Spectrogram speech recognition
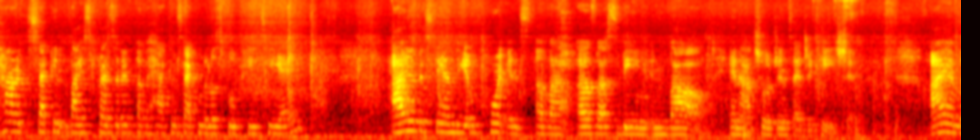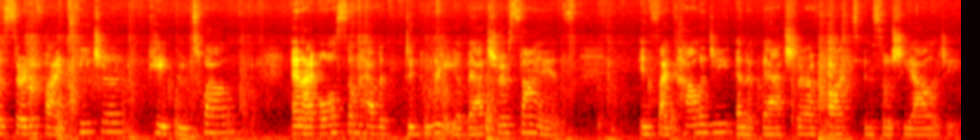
current second vice president of the Hackensack Middle School PTA, I understand the importance of, a, of us being involved in our children's education. I am a certified teacher, K through 12, and I also have a degree, a Bachelor of Science in Psychology and a Bachelor of Arts in Sociology.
